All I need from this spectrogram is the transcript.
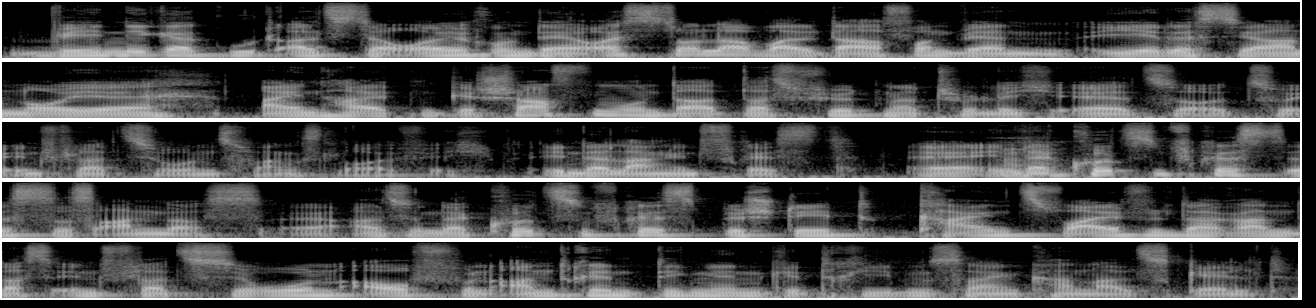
weniger gut als der Euro und der US-Dollar, weil davon werden jedes Jahr neue Einheiten geschaffen und da, das führt natürlich äh, zu, zur Inflation zwangsläufig in der langen Frist. Äh, in mhm. der kurzen Frist ist das anders. Äh, also in der kurzen Frist besteht kein Zweifel daran, dass Inflation auch von anderen Dingen getrieben sein kann als Geld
